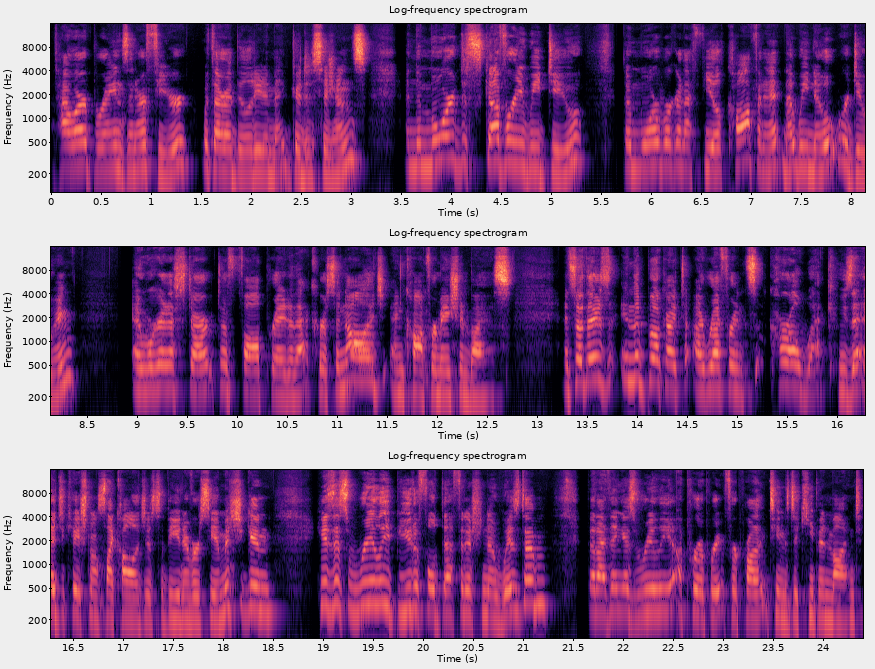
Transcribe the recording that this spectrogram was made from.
of how our brains interfere with our ability to make good decisions. And the more discovery we do, the more we're going to feel confident that we know what we're doing. And we're going to start to fall prey to that curse of knowledge and confirmation bias. And so there's in the book, I, t- I reference Karl Weick, who's an educational psychologist at the University of Michigan. He has this really beautiful definition of wisdom that I think is really appropriate for product teams to keep in mind.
